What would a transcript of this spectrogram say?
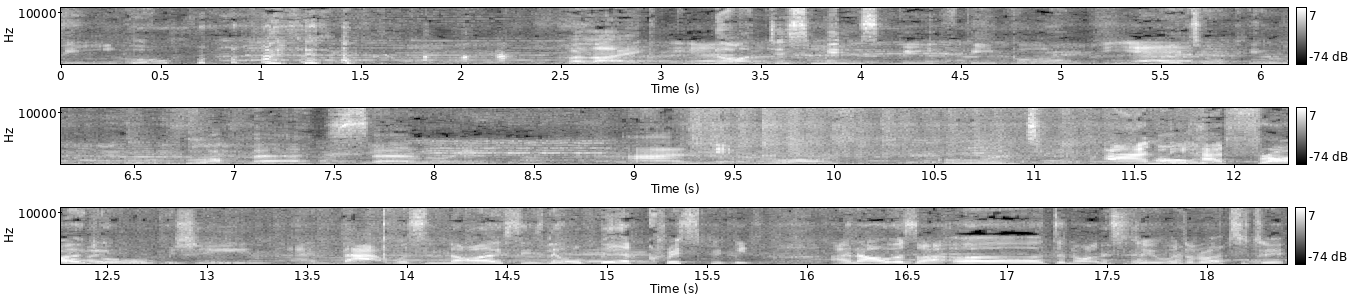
beef. but like yeah. not just minced beef, people. Yeah. We're talking proper sirloin, and it was good. And oh, had fried oh, aubergine, and that was nice. These little bit of crispy bits, and I was like, oh, I don't know what to do. I don't know what to do.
